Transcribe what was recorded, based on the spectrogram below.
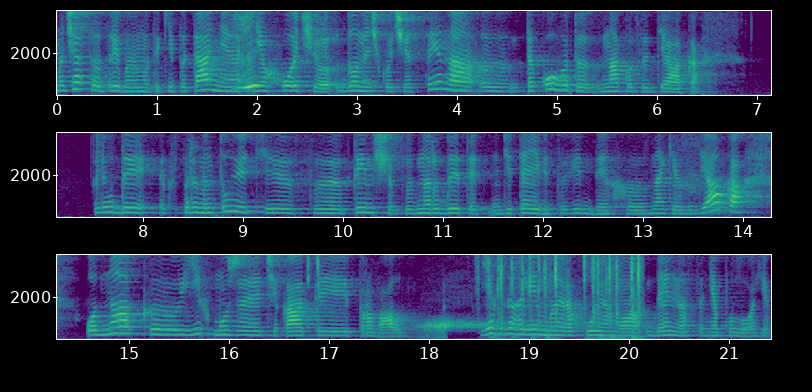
Ми часто отримуємо такі питання: я хочу донечку чи сина е, такого-то знаку зодіака. Люди експериментують е, з тим, щоб народити дітей відповідних е, знаків зодіака, однак їх може чекати провал. Як взагалі ми рахуємо день настання пологів?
